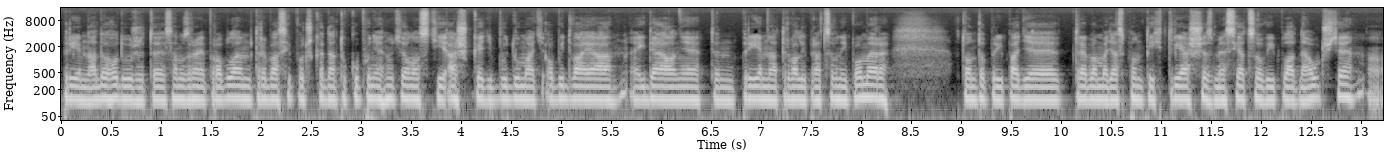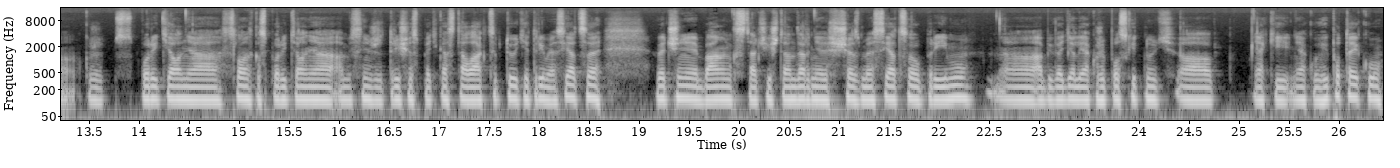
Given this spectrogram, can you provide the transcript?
príjem na dohodu, že to je samozrejme problém. Treba si počkať na tú kúpu nehnuteľnosti, až keď budú mať obidvaja ideálne ten príjem na trvalý pracovný pomer v tomto prípade treba mať aspoň tých 3 až 6 mesiacov výplat na účte. Akože sporiteľňa, Slovenská sporiteľňa a myslím, že 365 stále akceptujú tie 3 mesiace. Väčšine bank stačí štandardne 6 mesiacov príjmu, aby vedeli akože poskytnúť nejaký, nejakú hypotéku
